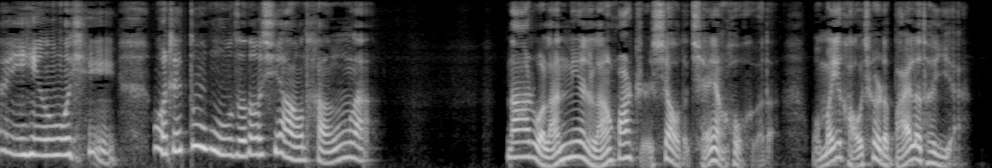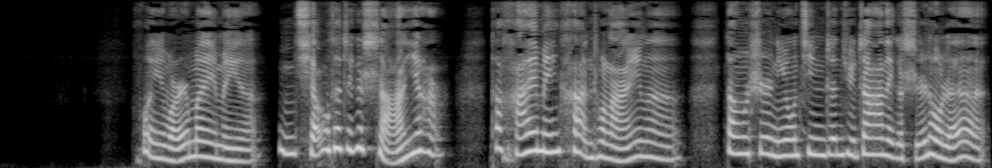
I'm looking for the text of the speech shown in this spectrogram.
哎呦喂！我这肚子都笑疼了。那若兰捏着兰花指，笑得前仰后合的。我没好气的白了他一眼。慧文妹妹呀，你瞧他这个傻样，他还没看出来呢。当时你用金针去扎那个石头人，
